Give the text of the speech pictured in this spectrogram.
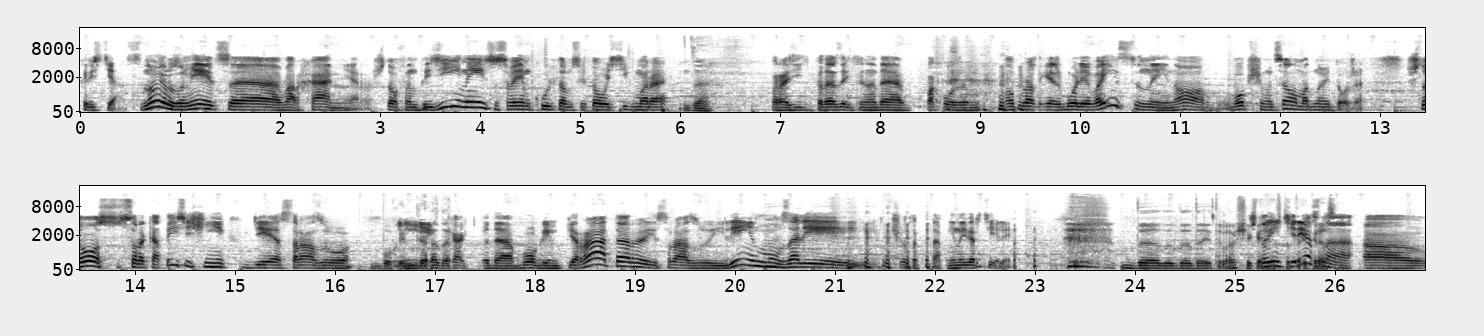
христианство. Ну и, разумеется, Warhammer, что фэнтезийный, со своим культом святого Сигмара. Да. Поразить, подозрительно, да, похожим. Ну, правда, конечно, более воинственный, но в общем и целом одно и то же. Что сорокатысячник, где сразу... Бог-император. Как бы, да, бог-император, и сразу и Ленин в мавзолее, и что-то там не навертели. Да, да, да, да, это вообще, Что интересно, а,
